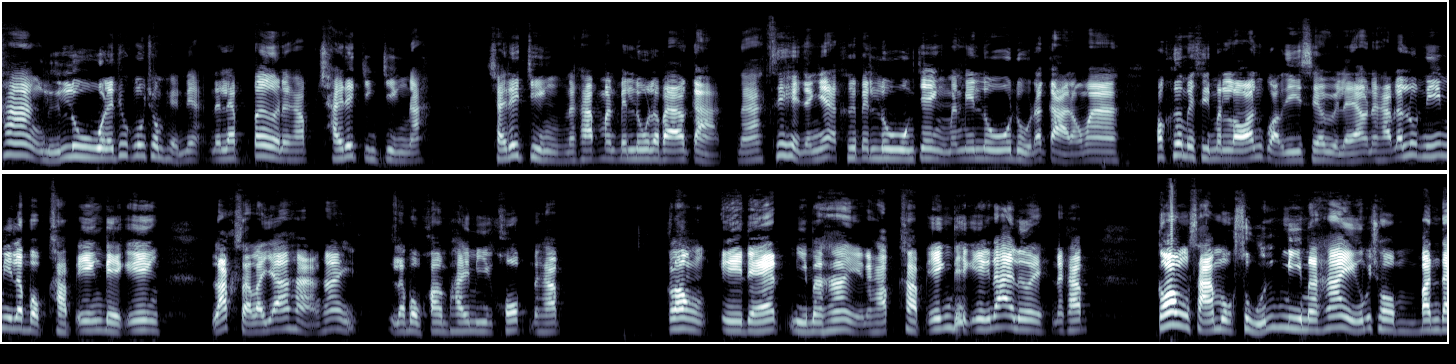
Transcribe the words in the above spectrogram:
ข้างหรือรูอะไรที่คุณผู้ชมเห็นเนี่ยในแรปเตอร์นะครับใช้ได้จริง ๆ นะ ใช้ได้จริงนะครับ มันเป็นรูระบายอากาศนะ ที่เห็นอย่างเงี้ยคือเป็นรูจริง มันมีรูดูดอากาศออกมาเพราะเครื่องเบนซินมันร้อนกว่าดีเซลอยู่แล้วนะครับ แล้วรุ่นนี้มีระบบขับเองเบรกเอง รักษาระยะห่างให้ระบบความภัยมีครบนะครับ กล้อง a d a s มีมาให้นะครับขับเองเบรกเองได้เลยนะครับกล้อง 360 มีมาให้คุณผู้ชมบันได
